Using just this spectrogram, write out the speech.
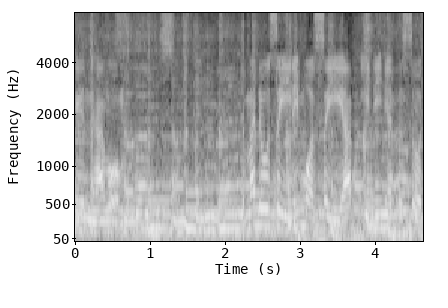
ขึ้นนะครับผม มาดู 4 นี่โหมด 4 ครับ EDM สุด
